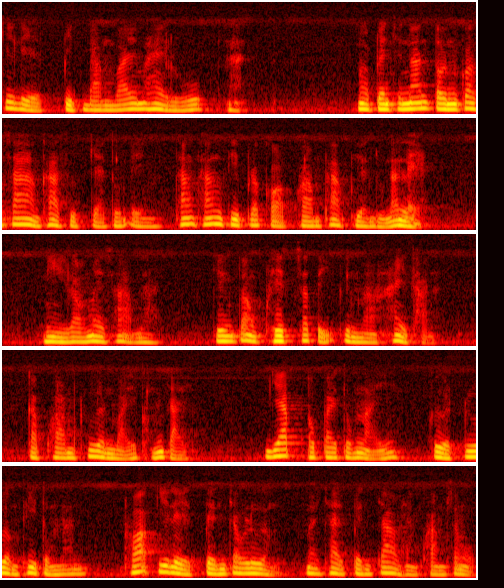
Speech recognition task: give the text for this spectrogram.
กิเลสปิดบังไว้ไม่ให้รู้นะเมื่อเป็นเช่นนั้นตนก็สร้างค่าสึกแก่ตนเอง ทั้งๆทที่ประกอบความภาคเพียรอยู่นั่นแหละ นี่เราไม่ทราบได้ จึงต้องพลิกสติขึ้นมาให้ทัน กับความเคลื่อนไหวของใจ ยับเอาไปตรงไหน เกิดเรื่องที่ตรงนั้น เพราะกิเลสเป็นเจ้าเรื่องไม่ใช่เป็นเจ้าแห่งความสงบ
